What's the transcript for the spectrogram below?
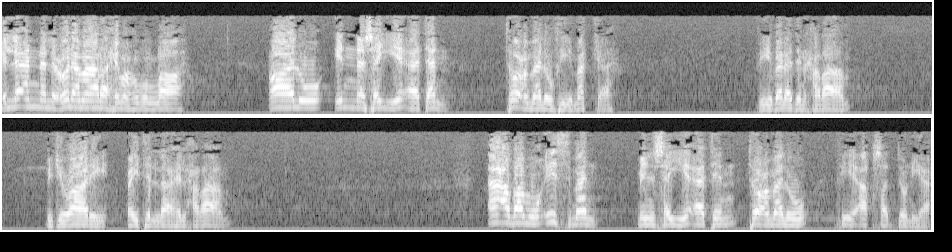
إلا أن العلماء رحمهم الله قالوا إن سيئة تعمل في مكة. في بلد حرام بجوار بيت الله الحرام أعظم اثما من سيئة تعمل في أقصى الدنيا.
